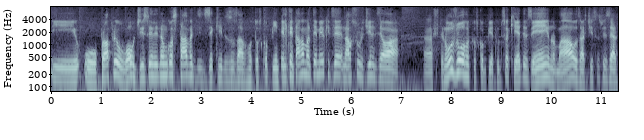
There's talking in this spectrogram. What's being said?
e o próprio Walt Disney ele não gostava de dizer que eles usavam rotoscopia. Ele tentava manter meio que dizer, na surdina, dizer, ó, a gente não usou rotoscopia, tudo isso aqui é desenho normal, os artistas fizeram.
